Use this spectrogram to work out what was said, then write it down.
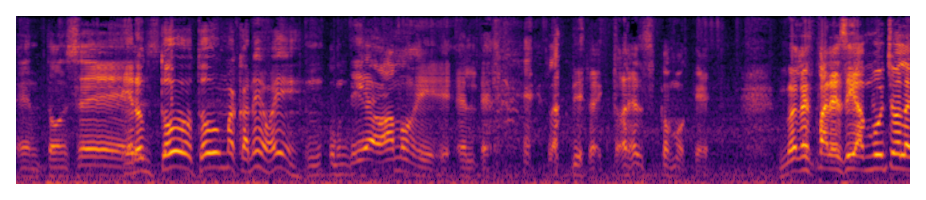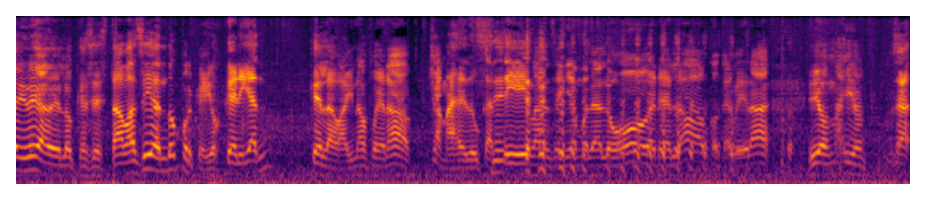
Entonces. era un, todo, todo un macaneo ahí. un, un día vamos y el, el- los directores como que no les parecía mucho la idea de lo que se estaba haciendo porque ellos querían que la vaina fuera más educativa, enseñémosle a los jóvenes, loco, que mira. Y yo, "Ma, yo, o sea,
